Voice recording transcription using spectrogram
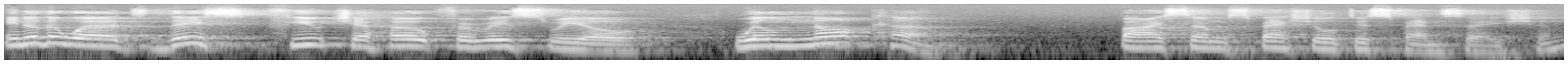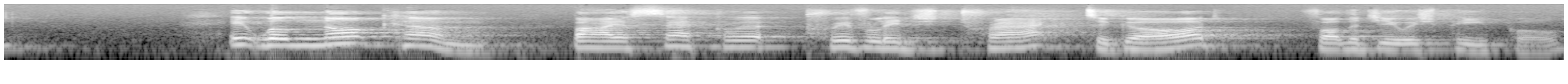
In other words, this future hope for Israel will not come by some special dispensation. It will not come by a separate privileged track to God for the Jewish people,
